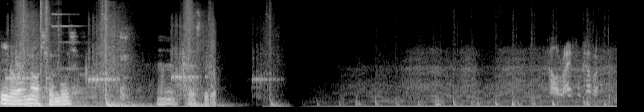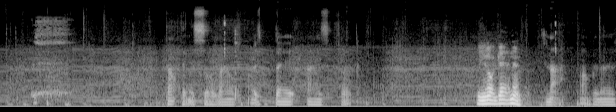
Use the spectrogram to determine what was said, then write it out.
Either way, nice one, boys. Ah, thirsty one. All right for cover. That thing is so loud. That is bait as fuck. You're not getting in? Nah, I'm gonna.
